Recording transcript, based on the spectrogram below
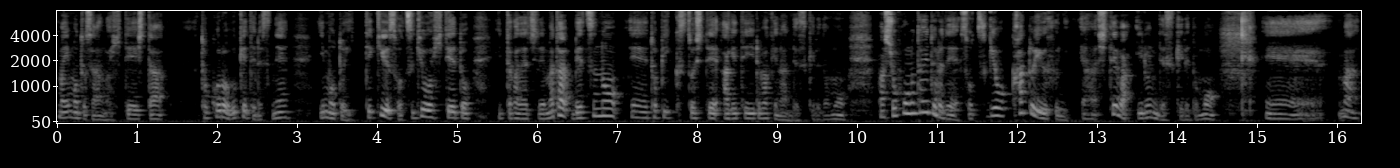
まあ、妹さんが否定したところを受けてですね、妹一滴卒業否定といった形で、また別の、え、トピックスとして挙げているわけなんですけれども、まあ、処方のタイトルで卒業かというふうにしてはいるんですけれども、えー、まあ、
